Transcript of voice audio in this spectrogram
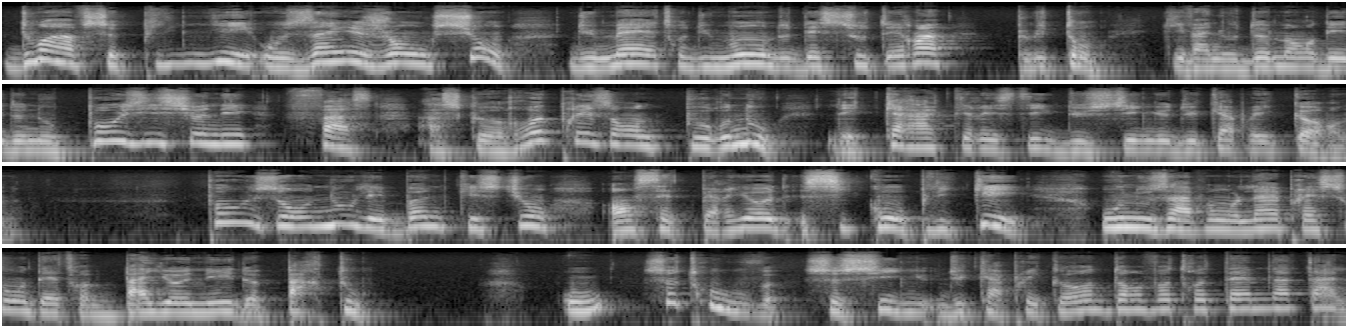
doivent se plier aux injonctions du maître du monde des souterrains, Pluton, qui va nous demander de nous positionner face à ce que représentent pour nous les caractéristiques du signe du Capricorne. Posons-nous les bonnes questions en cette période si compliquée où nous avons l'impression d'être bâillonnés de partout. Où se trouve ce signe du Capricorne dans votre thème natal?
